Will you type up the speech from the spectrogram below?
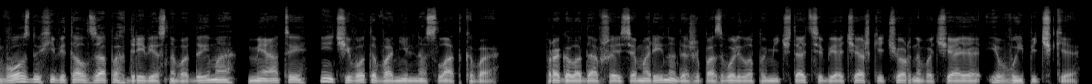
В воздухе витал запах древесного дыма, мяты и чего-то ванильно-сладкого. Проголодавшаяся Марина даже позволила помечтать себе о чашке черного чая и выпечке.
